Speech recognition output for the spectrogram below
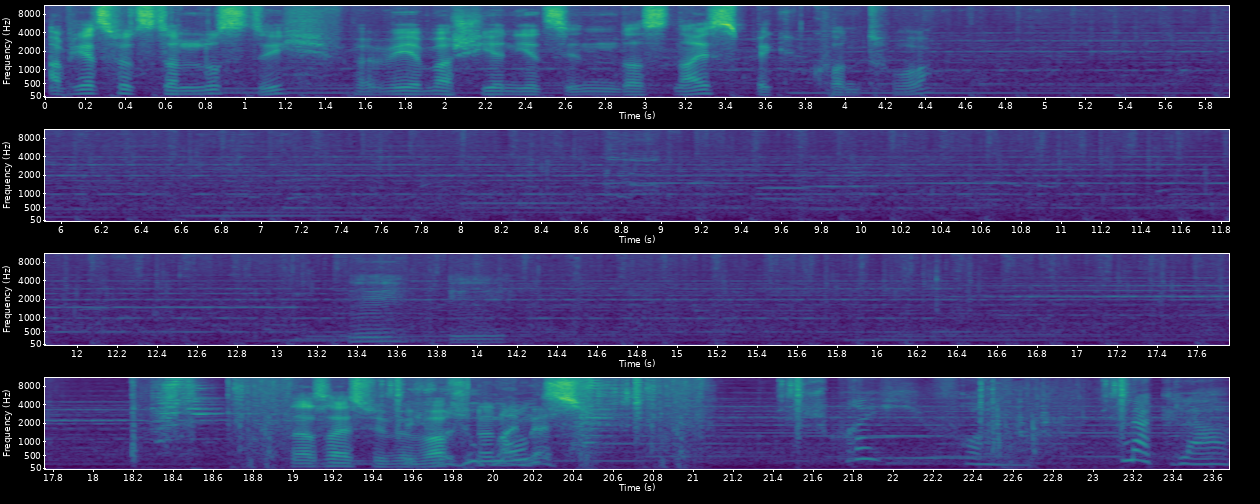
Ab jetzt wird es dann lustig, weil wir marschieren jetzt in das Niceback-Kontor. Hm, hm. Das heißt, wir bewaffnen uns. Sprich, Freund. Na klar.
